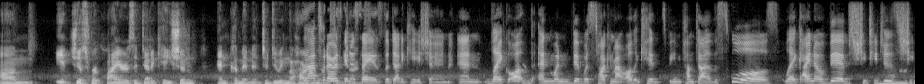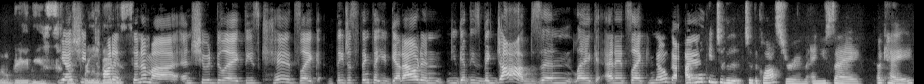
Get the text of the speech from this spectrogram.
Um, it just requires a dedication and commitment to doing the hard work. that's what i was going to say is the dedication and like all, and when viv was talking about all the kids being pumped out of the schools like i know viv she teaches oh, she, little babies yeah she taught babies. at cinema and she would be like these kids like they just think that you get out and you get these big jobs and like and it's like no guys i walk into the to the classroom and you say okay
